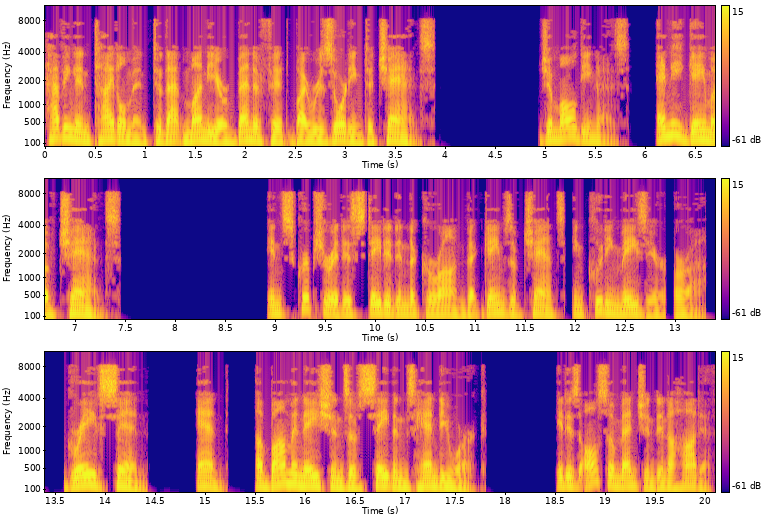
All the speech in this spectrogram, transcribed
having entitlement to that money or benefit by resorting to chance. Jamaldeen as any game of chance. In scripture it is stated in the Quran that games of chance, including maisir, are a grave sin and abominations of Satan's handiwork. It is also mentioned in a hadith.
